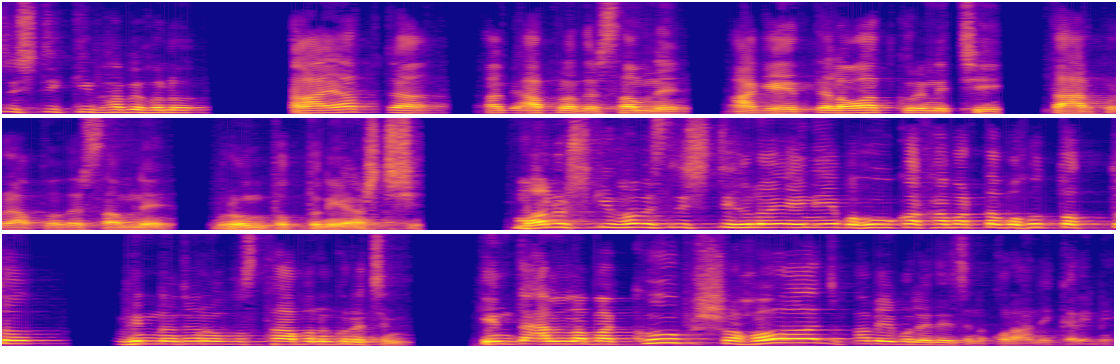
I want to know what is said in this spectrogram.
সৃষ্টি কীভাবে হলো, আয়াতটা আমি আপনাদের সামনে আগে তেলাওয়াত করে নিচ্ছি, তারপরে আপনাদের সামনে ভ্রম তত্ত্ব নিয়ে আসছি। মানুষ কীভাবে সৃষ্টি হলো এ নিয়ে বহু কথাবার্তা, বহু তত্ত্ব বিভিন্ন জন উপস্থাপন করেছেন। কিন্তু আল্লাপাক খুব সহজভাবে বলে দিয়েছেন কোরআনে কারিমে।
